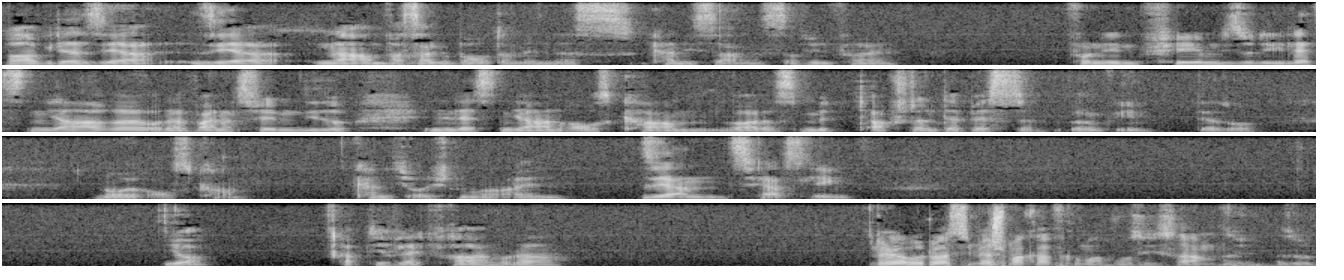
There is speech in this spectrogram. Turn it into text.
war wieder sehr, sehr nah am Wasser gebaut am Ende. Das kann ich sagen. Das ist auf jeden Fall von den Filmen, die so die letzten Jahre oder Weihnachtsfilmen, die so in den letzten Jahren rauskamen, war das mit Abstand der beste irgendwie, der so neu rauskam. Kann ich euch nur allen sehr ans Herz legen. Ja, Habt ihr vielleicht Fragen oder? Ja, aber du hast ihn mir schmackhaft gemacht, muss ich sagen. Also,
